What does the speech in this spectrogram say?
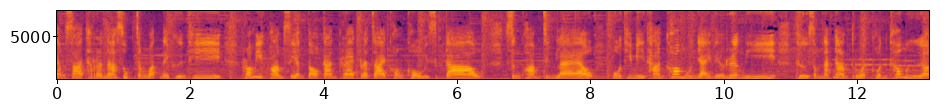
ยังสาธารณสุขจังหวัดในพื้นที่ เพราะมีความเสี่ยงต่อการแพร่กระจายของโควิด -19 ซึ่งความจริงแล้ว ผู้ที่มีฐานข้อมูลใหญ่ในเรื่องนี้ คือสำนักงานตรวจคนเข้าเมือง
